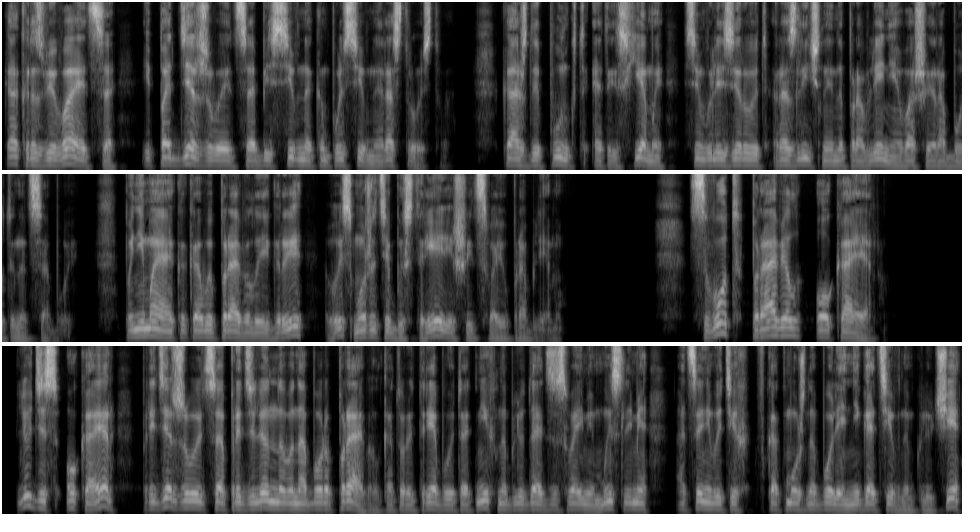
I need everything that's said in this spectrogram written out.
Как развивается и поддерживается обессивно-компульсивное расстройство. Каждый пункт этой схемы символизирует различные направления вашей работы над собой. Понимая, каковы правила игры, вы сможете быстрее решить свою проблему. Свод правил ОКР. Люди с ОКР придерживаются определенного набора правил, которые требуют от них наблюдать за своими мыслями, оценивать их в как можно более негативном ключе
